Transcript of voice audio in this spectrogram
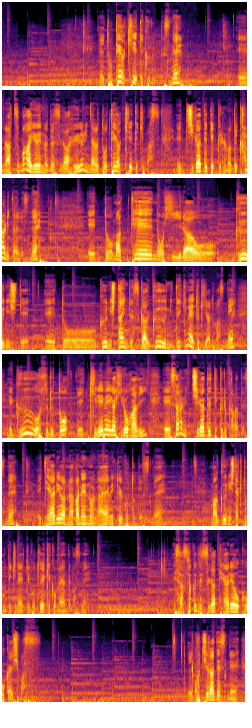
えっ、と、手が切れてくるんですね。えー夏場は良いのですが、冬になると手が切れてきます。えー血が出てくるのでかなり痛いですね。えっ、と、まあ、手のひらをグーにして、えっ、と、グーにしたいんですが、グーにできない時がありますね。えグーをすると、え切れ目が広がり、えさらに血が出てくるからですね。え手荒れは長年の悩みということですね。まあ、グーにしたくてもできないということで結構悩んでますね。早速ですが、手荒れを公開します。こちらですね、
